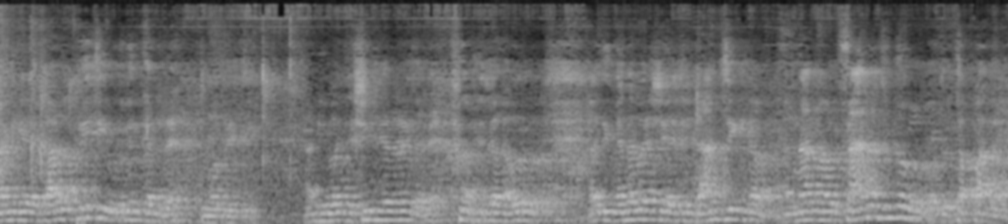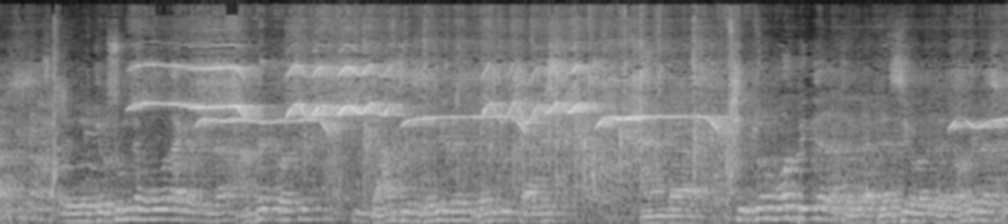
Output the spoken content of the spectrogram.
ನನಗೆ ಭಾಳ ಪ್ರೀತಿ ಹುಡುಗನ ಕಂಡ್ರೆ ತುಂಬ ಪ್ರೀತಿ ನಾನು ಇವಾಗ ಶ್ರೀಧರ್ ಇದ್ದಾರೆ. ಅವರು. ಅದು ಮೆನವರ್ ಡಾನ್ಸಿಂಗ್ ನಾನು ಅವ್ರ ಫ್ಯಾನ್ ಆದ್ರೂ ಅದು ತಪ್ಪಾಗಲ್ಲ. ನೀವು ಸುಮ್ಮನೆ ಓವರ್ ಆಗಿರೋದ್ರಿಂದ hundred percent dance is very very very good talent and she grow more bigger ಅಂತಲ್ಲ ಬ್ಲೆಸ್ ಯು ಅವ್ರ ಅವ್ರ ಬೆಸ್ಟ್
